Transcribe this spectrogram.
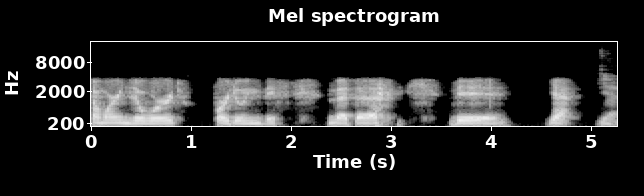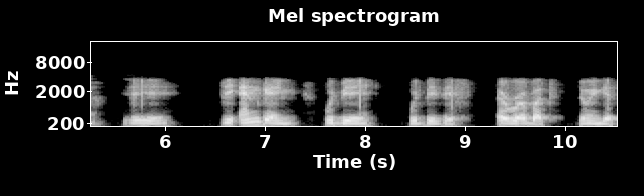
somewhere in the world for doing this. But uh, the yeah yeah the the end game would be would be this a robot doing it.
